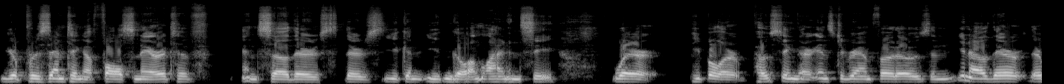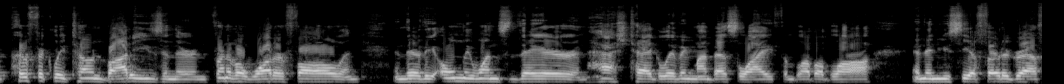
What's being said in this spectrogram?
you're presenting a false narrative, and so there's there's you can you can go online and see where people are posting their Instagram photos and you know they're they're perfectly toned bodies and they're in front of a waterfall and and they're the only ones there and hashtag living my best life and blah blah blah. And then you see a photograph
